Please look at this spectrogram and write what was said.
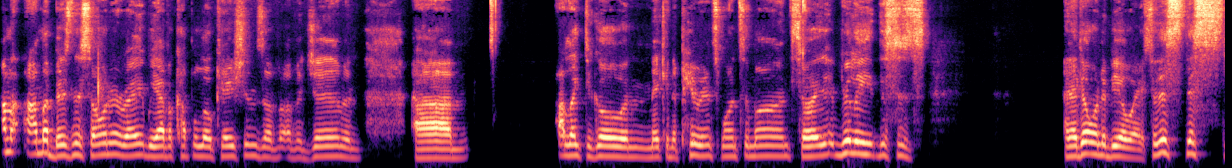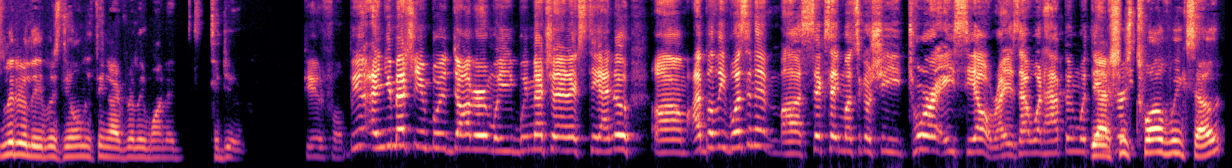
I'm a, I'm a business owner, right? We have a couple locations of, of a gym, and um, I like to go and make an appearance once a month. So it really, this is, and I don't want to be away. So this, this literally was the only thing I really wanted to do. Beautiful. And you mentioned your daughter, and we, we mentioned NXT. I know, um, I believe, wasn't it uh, six, eight months ago, she tore her ACL, right? Is that what happened with Yeah, she's 12 weeks out,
